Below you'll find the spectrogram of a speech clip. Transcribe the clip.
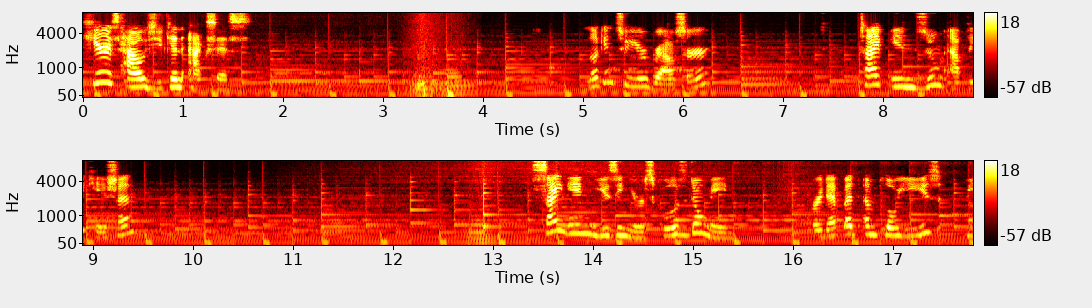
Here's how you can access. Log into your browser. Type in Zoom application. Sign in using your school's domain. For DepEd employees, we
